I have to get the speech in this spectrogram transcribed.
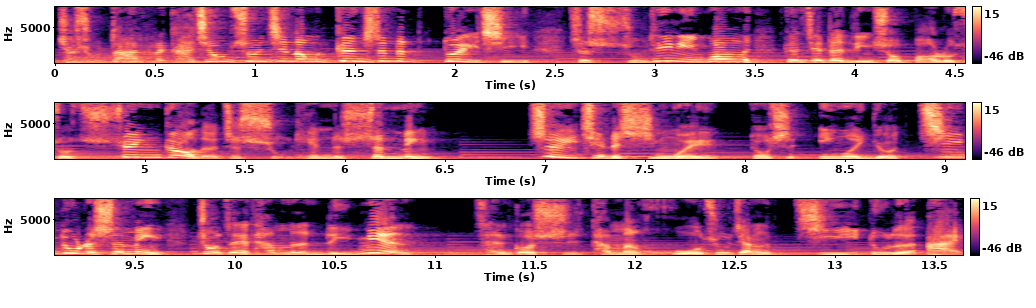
求主大大的开启我们瞬间，让我们更深的对齐这属天的眼光，更加的领受保罗所宣告的这属天的生命。这一切的行为，都是因为有基督的生命就在他们的里面。才能够使他们活出这样基督的爱。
